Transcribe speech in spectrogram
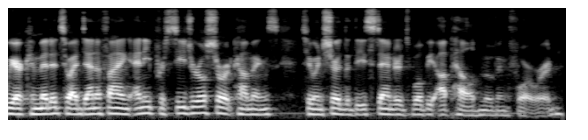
We are committed to identifying any procedural shortcomings to ensure that these standards will be upheld moving forward.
